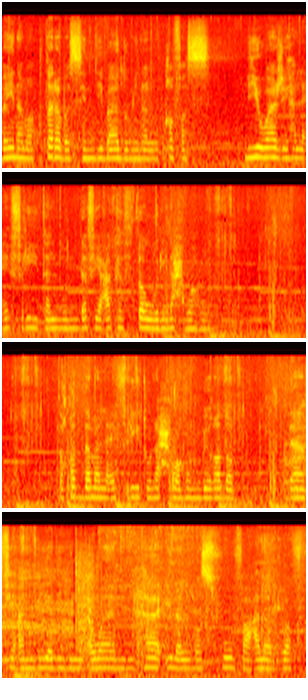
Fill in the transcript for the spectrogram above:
بينما اقترب السندباد من القفص ليواجه العفريت المندفع كالثور نحوه. تقدم العفريت نحوهم بغضب دافعا بيده الاواني الهائله المصفوفه على الرف.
